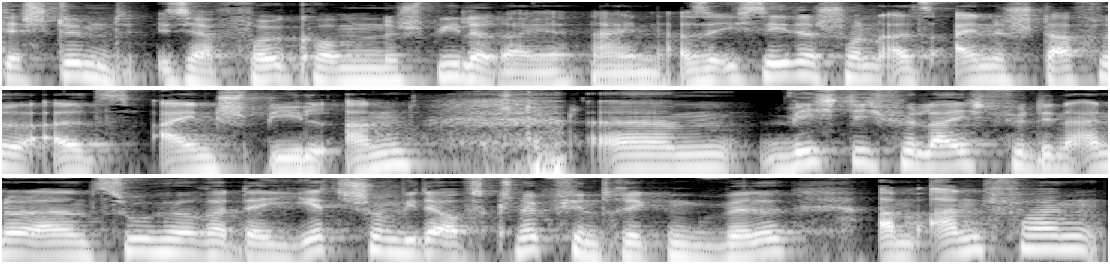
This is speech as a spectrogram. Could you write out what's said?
Das stimmt, ist ja vollkommen eine Spielereihe. Nein, also ich sehe das schon als eine Staffel, als ein Spiel an. Ähm, wichtig vielleicht für den einen oder anderen Zuhörer, der jetzt schon wieder aufs Knöpfchen drücken will. Am Anfang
